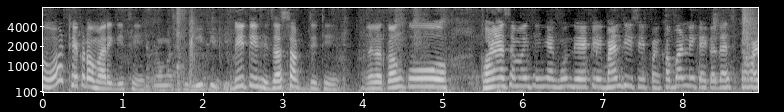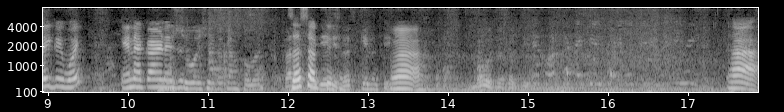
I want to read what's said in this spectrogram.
હો ઠેકડો મારી ગઈ થી બીતી થી જસકતી થી નગર કંકુ ઘણા સમયથી અહીંયા ગુંદે એકલી બાંધી છે પણ ખબર નહીં કઈ કદાચ ભાળી ગઈ હોય. એના કારણે જસકતી હા. બહુ જસકતી હા.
